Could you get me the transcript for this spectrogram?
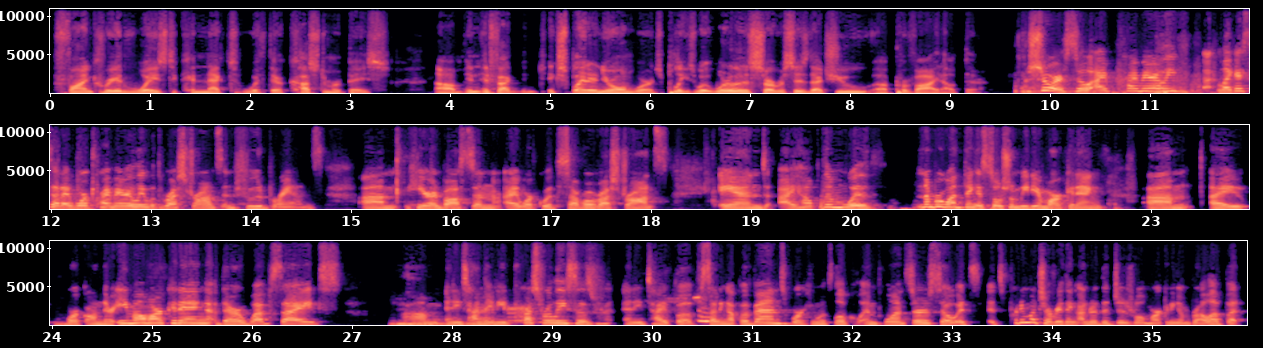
find creative ways to connect with their customer base. Um, in, in fact, explain it in your own words, please. What, what are the services that you uh, provide out there? Sure. So I primarily, like I said, I work primarily with restaurants and food brands. Um, here in Boston, I work with several restaurants and I help them with number one thing is social media marketing. Um, I work on their email marketing, their websites. Um, anytime they need press releases, any type of setting up events, working with local influencers. So it's it's pretty much everything under the digital marketing umbrella. But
